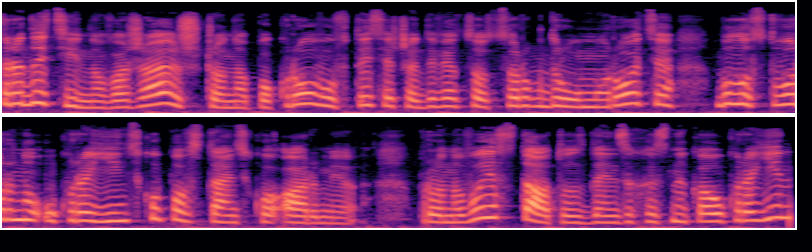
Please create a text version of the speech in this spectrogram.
Традиційно вважають, що на Покрову в 1942 році було створено українську повстанську армію. Про новий статус День захисника України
